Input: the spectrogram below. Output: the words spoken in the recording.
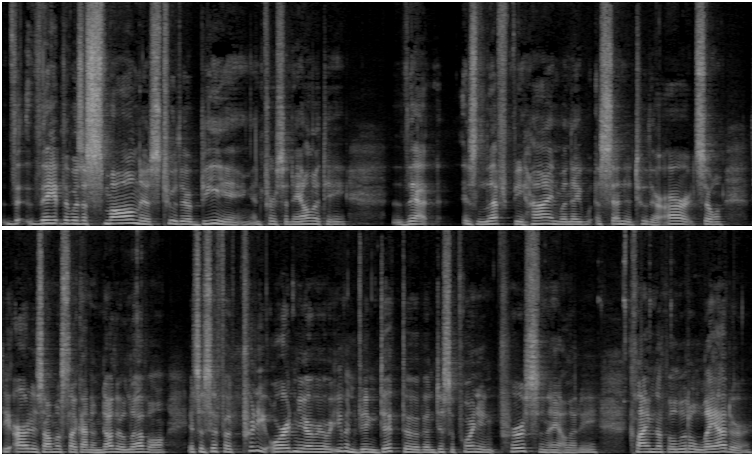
they, there was a smallness to their being and personality that is left behind when they ascended to their art. So the art is almost like on another level. It's as if a pretty ordinary or even vindictive and disappointing personality climbed up a little ladder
